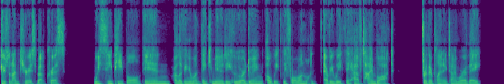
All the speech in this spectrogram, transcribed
Here's what I'm curious about, Chris we see people in our Living Your One Thing community who are doing a weekly 411. Every week they have time blocked for their planning time where they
